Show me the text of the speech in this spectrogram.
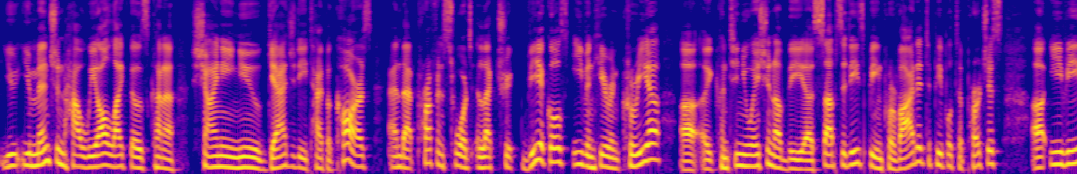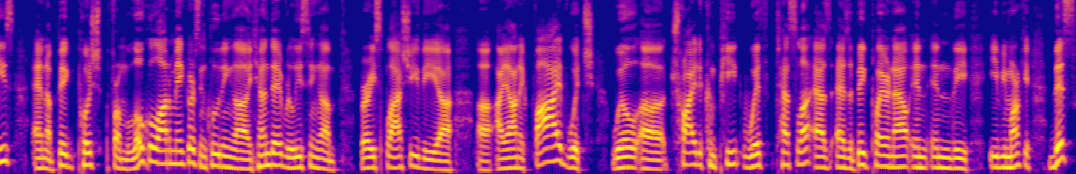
You you mentioned how we all like those kind of shiny new gadgety type of cars, and that preference towards electric vehicles. Even here in Korea, uh, a continuation of the uh, subsidies being provided to people to purchase uh, EVs, and a big push from local automakers, including uh, Hyundai releasing a very splashy the uh, uh, Ioniq Five, which will try to compete with Tesla as as a big player now in in the EV market. This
